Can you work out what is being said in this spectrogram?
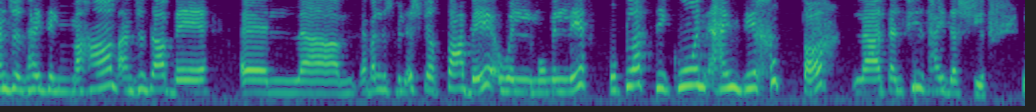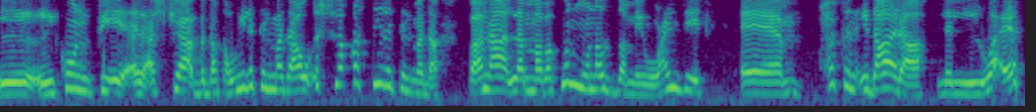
أنجز هيدي المهام أنجزها ب أبلش بالأشياء الصعبة والمملة وبلس يكون عندي خطة لتنفيذ هيدا الشيء. يكون في أشياء بدها طويلة المدى واشياء قصيرة المدى. فأنا لما بكون منظمة وعندي حسن إدارة للوقت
